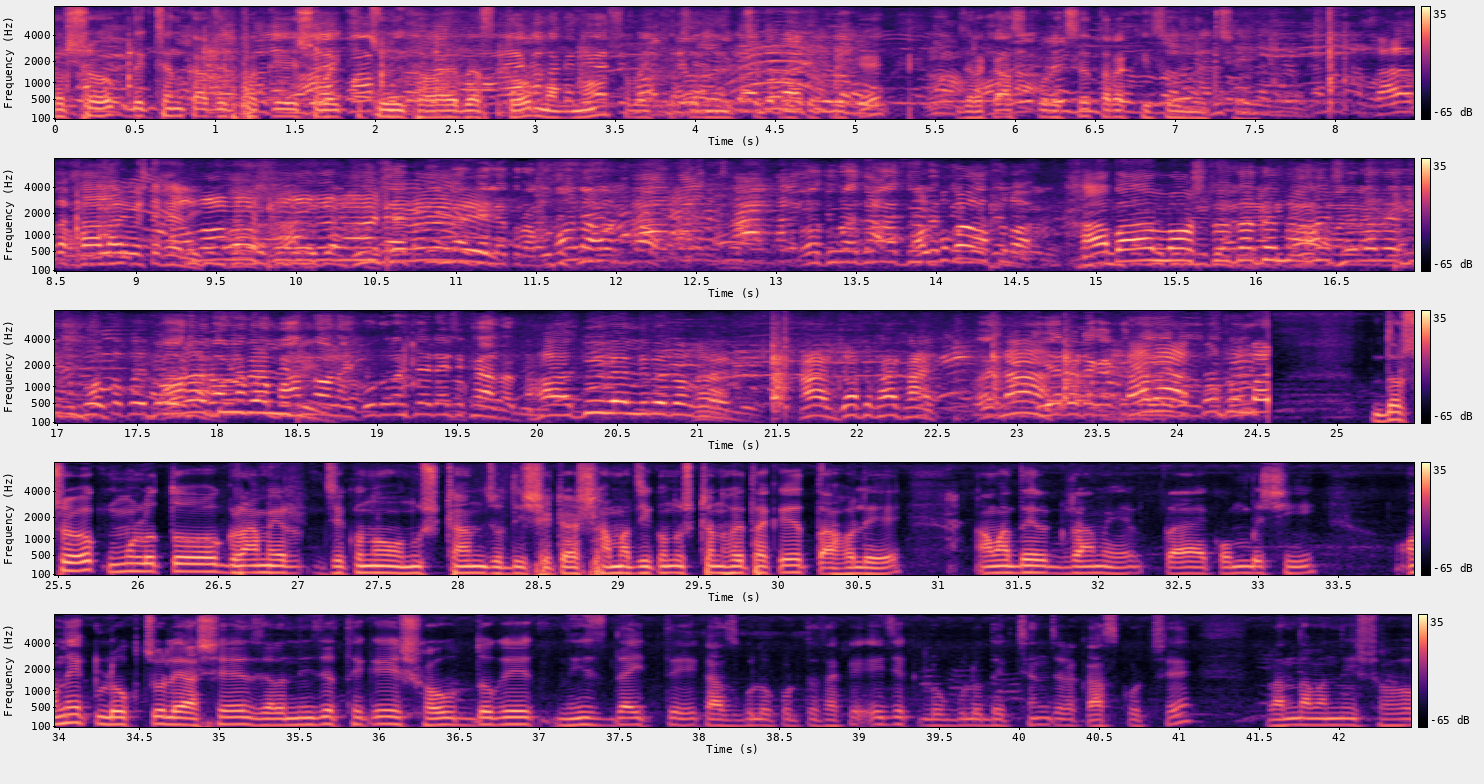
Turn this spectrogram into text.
দর্শক, দেখছেন কাজের ফাঁকে সবাই খিচুড়ি খাওয়ায় ব্যস্ত, মগ্ন, সবাই খিচুড়ি নিচ্ছে যারা কাজ করেছে, তারা খিচুড়ি নিচ্ছে। খাওয়া লাগে বেশি খাইলি খাবার নষ্ট যাতে না হয় সেটা দুই বেল নিবে। হ্যাঁ দুই বেল নিবে দরকার হ্যাঁ যত খায় খায়। না দর্শক মূলত গ্রামের যে কোনো অনুষ্ঠান যদি সেটা সামাজিক অনুষ্ঠান হয়ে থাকে তাহলে আমাদের গ্রামের প্রায় কম বেশি অনেক লোক চলে আসে যারা নিজের থেকে স্বউদ্যোগে নিজ দায়িত্বে কাজগুলো করতে থাকে। এই যে লোকগুলো দেখছেন যারা কাজ করছে, রান্নাবান্নি সহ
